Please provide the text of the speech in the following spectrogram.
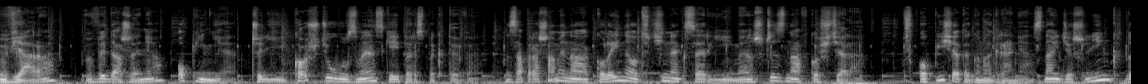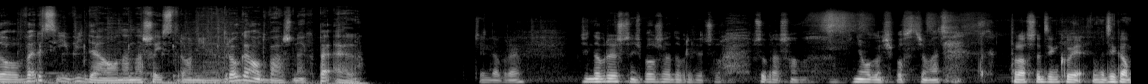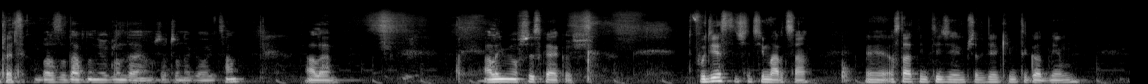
Wiara, wydarzenia, opinie, czyli Kościół z męskiej perspektywy. Zapraszamy na kolejny odcinek serii Mężczyzna w Kościele. W opisie tego nagrania znajdziesz link do wersji wideo na naszej stronie drogaodważnych.pl. Dzień dobry. Dzień dobry, szczęść Boże, dobry wieczór. Przepraszam, nie mogłem się powstrzymać. Proszę, dziękuję. To będzie komplet. Bardzo dawno nie oglądałem Rzeczonego Ojca, ale, ale mimo wszystko jakoś 23 marca, y, ostatni tydzień przed Wielkim Tygodniem.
